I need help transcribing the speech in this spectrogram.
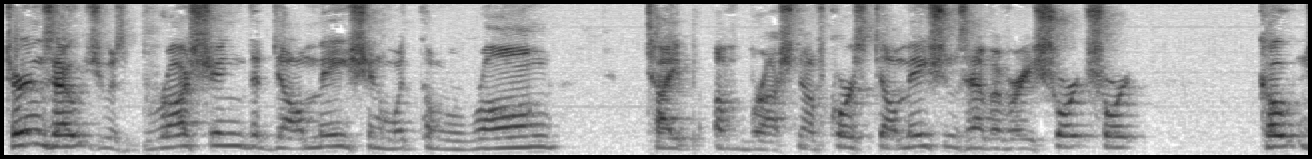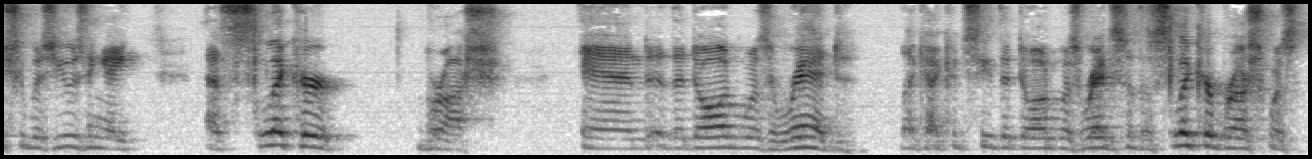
Turns out she was brushing the Dalmatian with the wrong type of brush. Now, of course, Dalmatians have a very short, short coat, and she was using a, a slicker brush. And the dog was red. Like I could see the dog was red. So the slicker brush was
